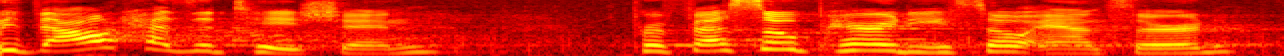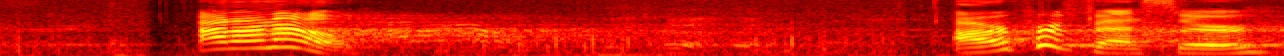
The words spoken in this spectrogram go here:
Without hesitation, Professor Paradiso answered, I don't know. Our professor,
